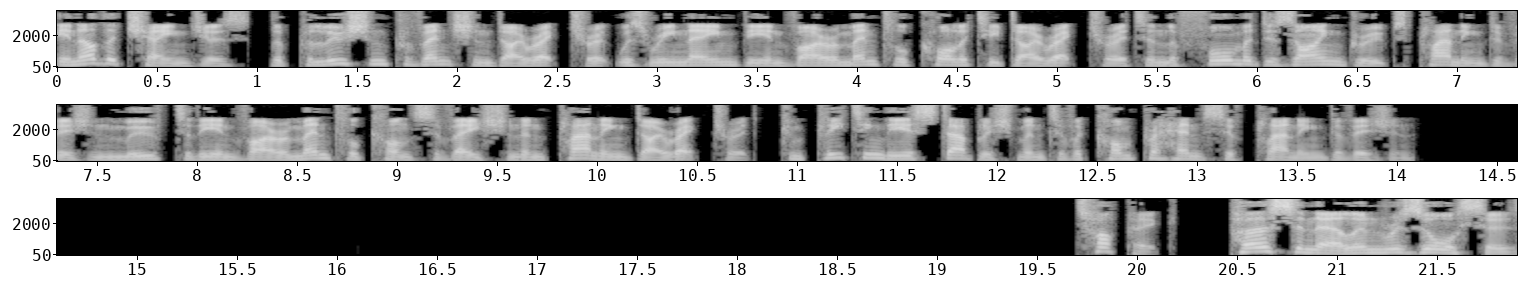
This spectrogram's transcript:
In other changes, the Pollution Prevention Directorate was renamed the Environmental Quality Directorate and the former Design Group's Planning Division moved to the Environmental Conservation and Planning Directorate, completing the establishment of a comprehensive planning division. Topic: Personnel and resources.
